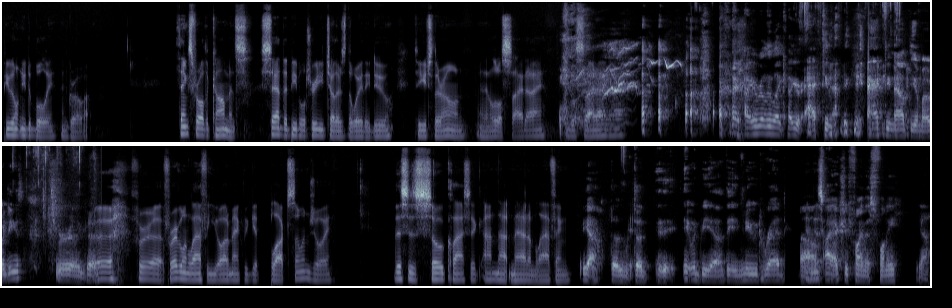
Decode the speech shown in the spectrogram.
People don't need to bully and grow up. Thanks for all the comments. Sad that people treat each other the way they do. To each their own. And then a little side eye, a little side eye. I, I really like how you're acting acting out the emojis. It's really good. Uh, for uh, for everyone laughing, you automatically get blocked. So enjoy. This is so classic. I'm not mad. I'm laughing. Yeah, the, the it would be uh, the nude red. Um, I actually find this funny. Yeah,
